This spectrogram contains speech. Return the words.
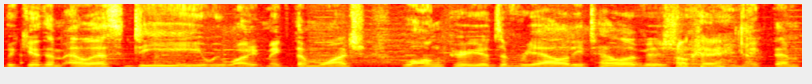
We give them LSD. We make them watch long periods of reality television. Okay. We make them.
